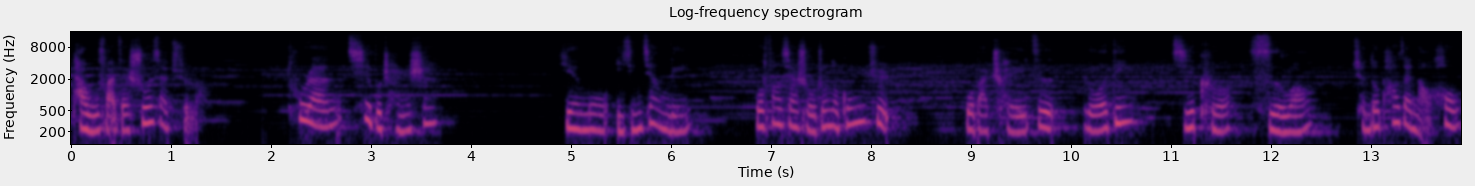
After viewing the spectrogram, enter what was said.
他无法再说下去了，突然泣不成声。夜幕已经降临，我放下手中的工具，我把锤子、螺钉、饥渴、死亡全都抛在脑后。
